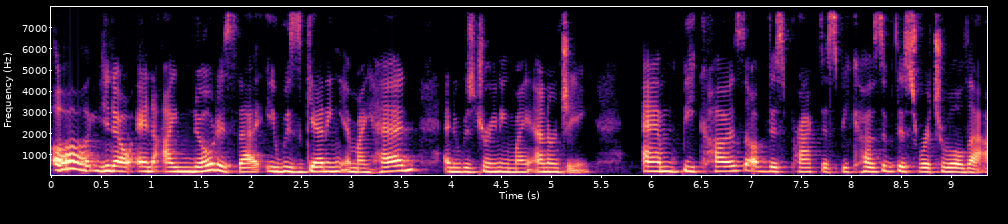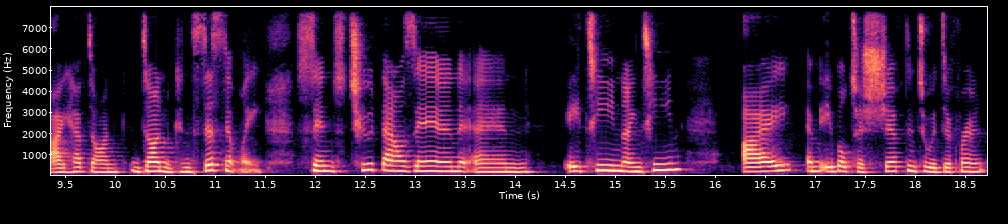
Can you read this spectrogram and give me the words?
oh, you know, and I noticed that it was getting in my head and it was draining my energy. And because of this practice, because of this ritual that I have done done consistently since 2018, 19, I am able to shift into a different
